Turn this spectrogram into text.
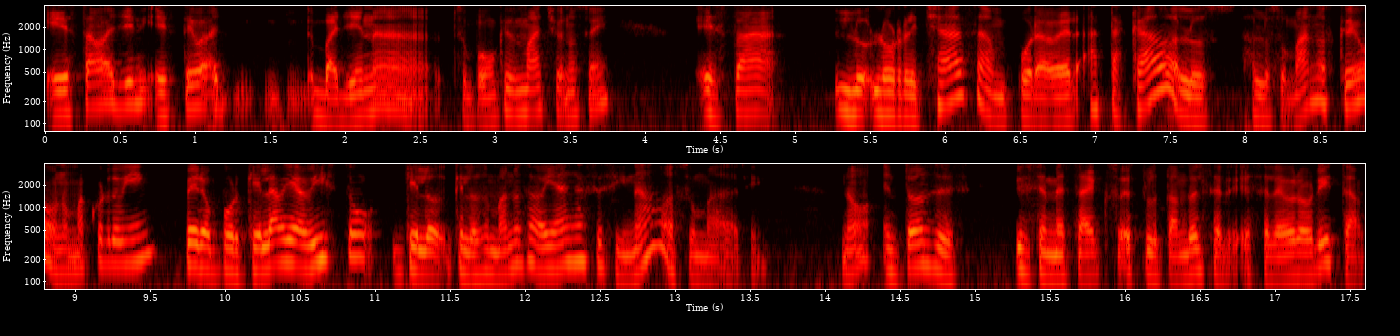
esta ballena, este ballena, supongo que es macho, no sé, está, lo, rechazan por haber atacado a los, a los humanos, creo, no me acuerdo bien, pero porque él había visto que, que los humanos habían asesinado a su madre, ¿no? Entonces, y se me está explotando el, el cerebro ahorita,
